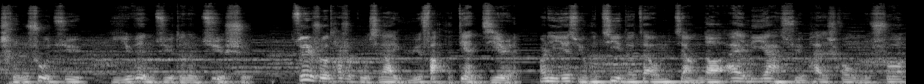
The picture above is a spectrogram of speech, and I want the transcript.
陈述句、疑问句等等句式。所以说他是古希腊语法的奠基人，而你也许会记得，在我们讲到艾利亚学派的时候，我们说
